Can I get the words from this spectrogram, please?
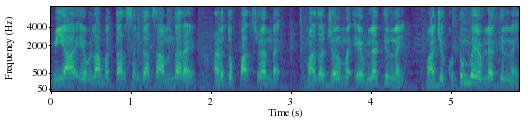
मी या येवला मतदारसंघाचा आमदार आहे आणि तो पाचव्यांदा आहे. माझा जन्म येवल्यातील नाही. माझे कुटुंब येवल्यातील नाहीत.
